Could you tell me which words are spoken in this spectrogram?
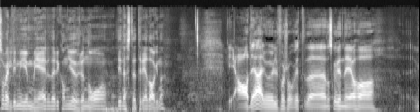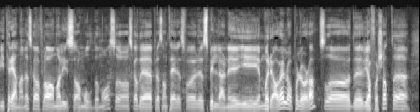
så veldig mye mer dere kan gjøre nå de neste tre dagene? Ja, det er jo for så vidt. Det, nå skal vi ned og ha Vi trenerne skal få analyse av Molde nå. Så skal det presenteres for spillerne i morgen vel, og på lørdag. Så det, vi har fortsatt eh,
